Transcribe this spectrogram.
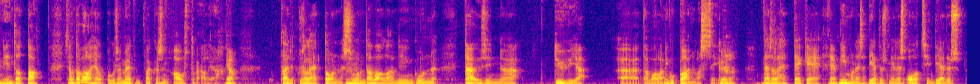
Niin tota, se on tavallaan helppo, kun sä menet vaikka sen Australiaan. Joo. Tai nyt kun sä lähdet tonne, mm-hmm. sulla on tavallaan niin kuin täysin tyhjä ä, tavallaan niin kuin kanvas siitä. Kyllä. Mitä sä lähdet tekemään, Jep. millainen sä tietyssä mielessä oot siinä tietyssä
